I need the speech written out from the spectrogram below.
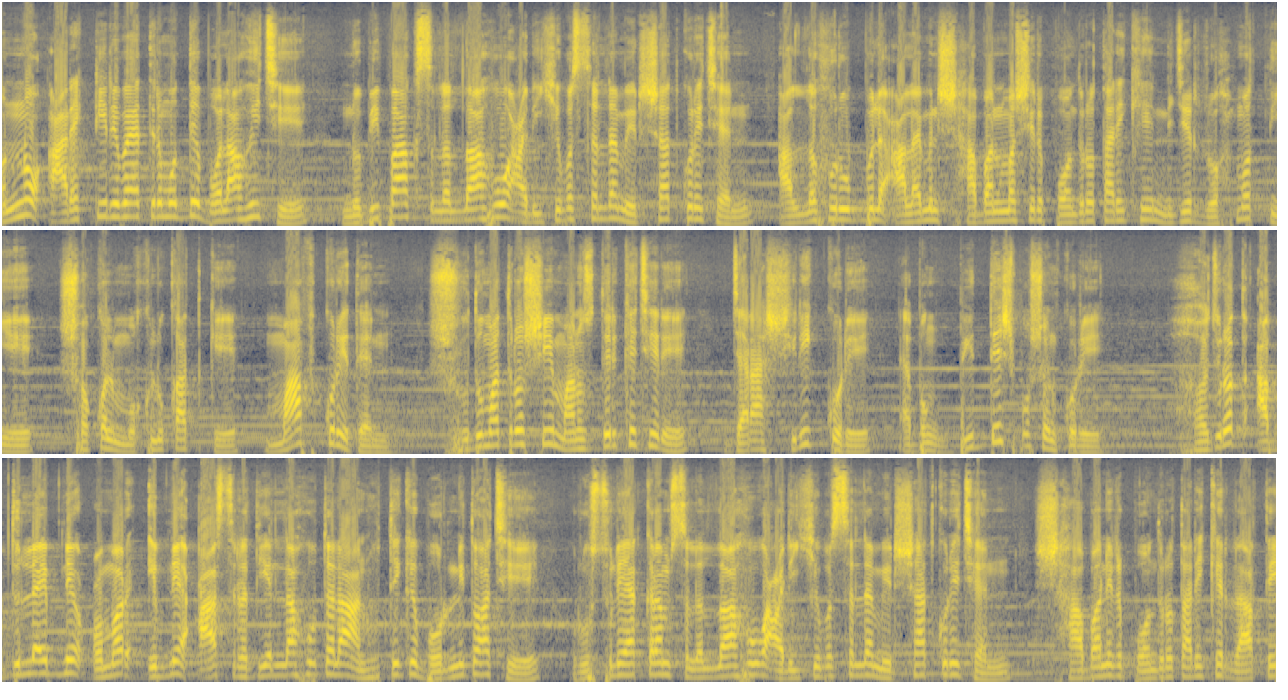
অন্য আরেকটি রেবায়াতের মধ্যে বলা হয়েছে নবী পাক সাল্লাহ আলিহিবাসাল্লাম ইরশাদ করেছেন, আল্লাহ রুব্বুল আলামিন শাবান মাসের পনেরো তারিখে নিজের রহমত নিয়ে সকল মখলুকাতকে মাফ করে দেন। শুধুমাত্র সেই মানুষদেরকে ছেড়ে যারা শিরিক করে এবং বিদ্বেষ পোষণ করে হজরত আবদুল্লাহ ইবনে ওমর ইবনে আস রাতিয়াল্লাহ তালা আনহু থেকে বর্ণিত আছে, রসুল আকরাম সাল্লাহ আলিহি ওয়াসাল্লাম ইরশাদ করেছেন, শাবানের পনেরো তারিখের রাতে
